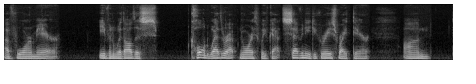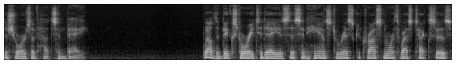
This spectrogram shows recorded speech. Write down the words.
of warm air. Even with all this cold weather up north, we've got 70 degrees right there on the shores of Hudson Bay. Well, the big story today is this enhanced risk across northwest Texas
